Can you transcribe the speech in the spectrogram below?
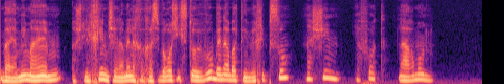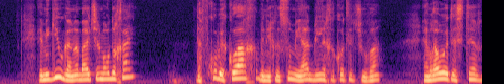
בימים ההם, השליחים של המלך אחשוורוש הסתובבו בין הבתים וחיפשו נשים יפות לארמון. הם הגיעו גם לבית של מרדכי. דפקו בכוח ונכנסו מיד בלי לחכות לתשובה. הם ראו את אסתר, היא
